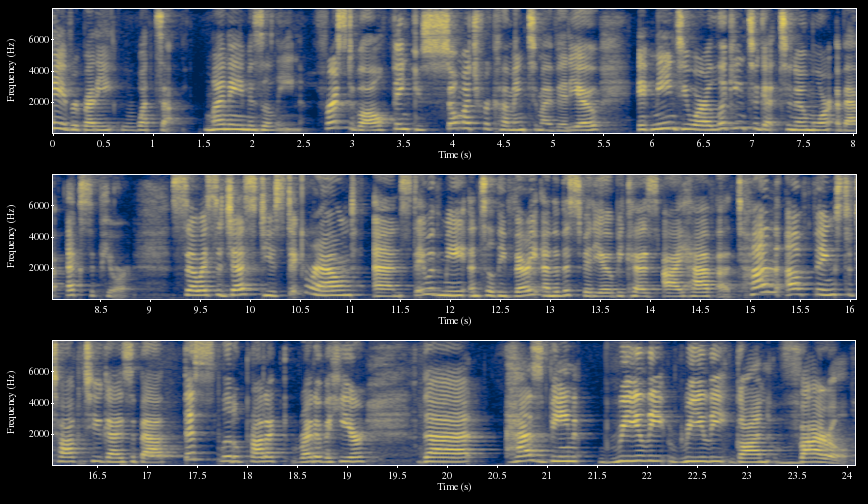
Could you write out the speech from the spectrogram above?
Hey everybody, what's up? My name is Aline. First of all, thank you so much for coming to my video. It means you are looking to get to know more about Exipure. So I suggest you stick around and stay with me until the very end of this video because I have a ton of things to talk to you guys about this little product right over here that has been really, really gone viral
